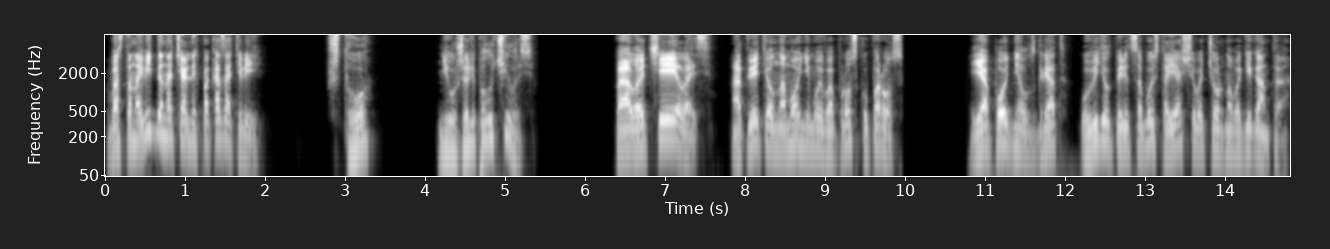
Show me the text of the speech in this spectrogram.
Восстановить до начальных показателей». «Что? Неужели получилось?» «Получилось!» — ответил на мой немой вопрос Купорос. Я поднял взгляд, увидел перед собой стоящего черного гиганта.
